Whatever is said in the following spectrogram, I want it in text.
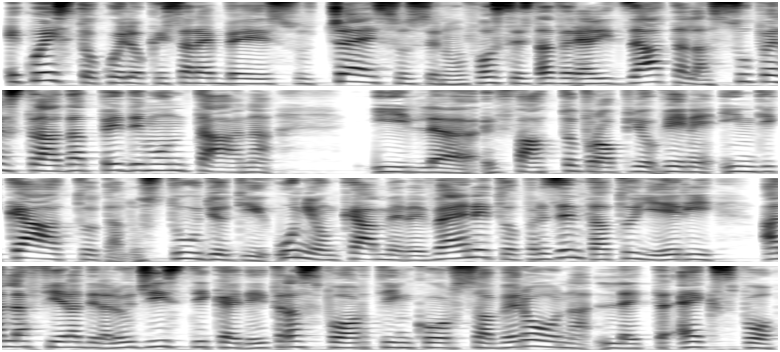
E questo quello che sarebbe successo se non fosse stata realizzata la superstrada pedemontana il fatto proprio viene indicato dallo studio di Union Camere Veneto presentato ieri alla Fiera della Logistica e dei Trasporti in corso a Verona, Let Expo,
